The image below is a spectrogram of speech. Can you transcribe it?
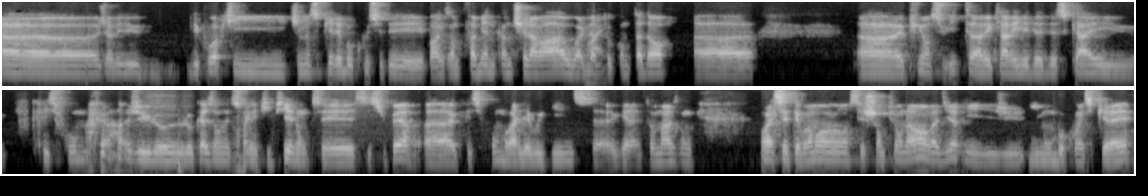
Euh, j'avais des, coureurs qui, qui m'inspiraient beaucoup. C'était par exemple Fabian Cancellara ou Alberto Contador. Euh, euh, et puis ensuite, avec l'arrivée de, de, Sky, Chris Froome, j'ai eu l'occasion d'être son équipier, donc c'est super. Chris Froome, Bradley Wiggins, Geraint Thomas, donc ouais, c'était vraiment ces champions-là, on va dire, ils, ils m'ont beaucoup inspiré.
